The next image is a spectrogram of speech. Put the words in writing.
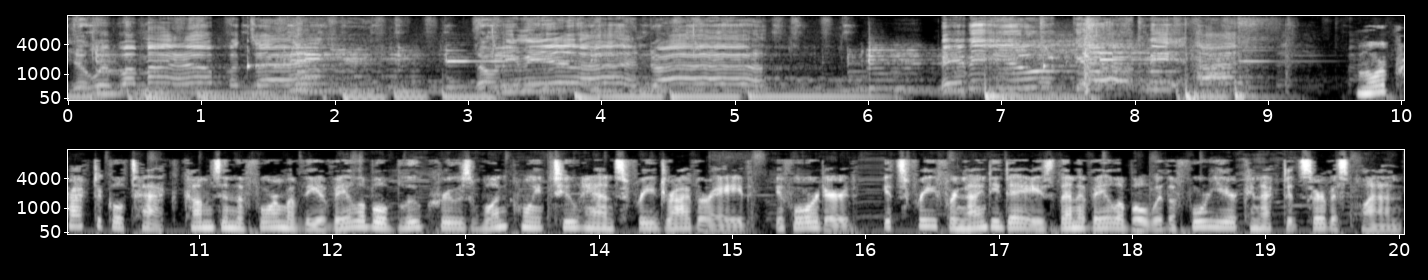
you whip up my appetite. Don't leave me here high and dry. Baby, you give me ice. More practical tech comes in the form of the available Blue Cruise 1.2 hands-free driver aid. If ordered, it's free for 90 days then available with a 4-year connected service plan.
